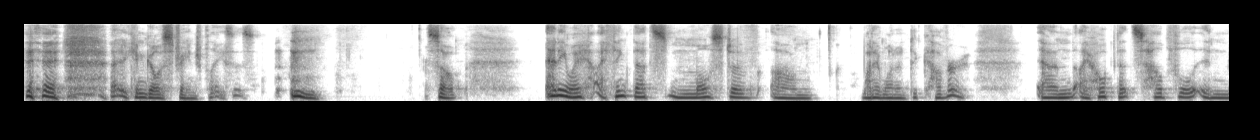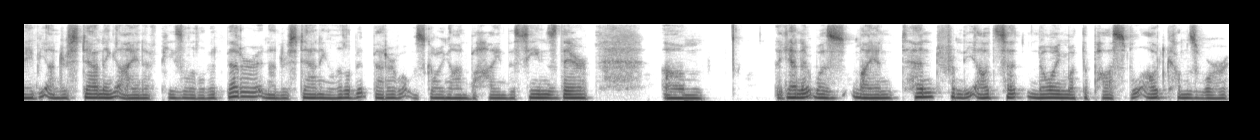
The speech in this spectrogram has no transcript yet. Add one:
it can go strange places. so anyway, I think that's most of um, what I wanted to cover. And I hope that's helpful in maybe understanding INFPs a little bit better and understanding a little bit better what was going on behind the scenes there. Um, again, it was my intent from the outset, knowing what the possible outcomes were,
